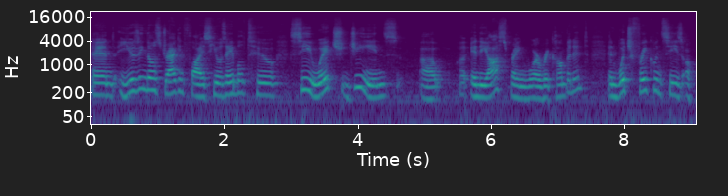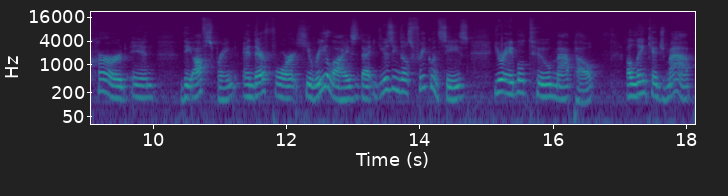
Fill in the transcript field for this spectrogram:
And using those dragonflies, he was able to see which genes uh, in the offspring were recombinant and which frequencies occurred in the offspring. And therefore, he realized that using those frequencies, you're able to map out a linkage map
